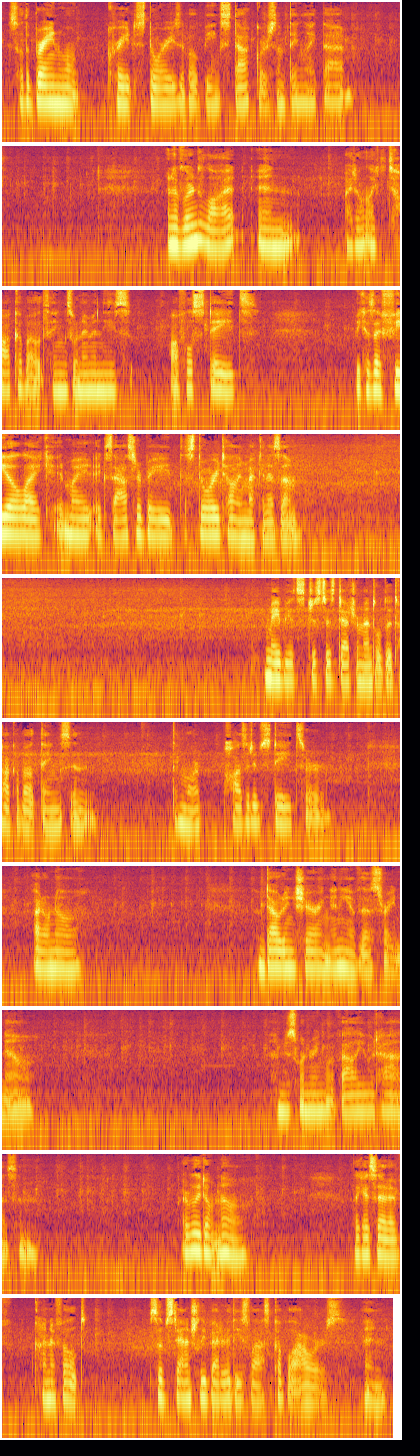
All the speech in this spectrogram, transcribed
So the brain won't create stories about being stuck or something like that. And I've learned a lot, and I don't like to talk about things when I'm in these awful states because I feel like it might exacerbate the storytelling mechanism. Maybe it's just as detrimental to talk about things in the more positive states, or I don't know. I'm doubting sharing any of this right now. I'm just wondering what value it has, and I really don't know. Like I said, I've kind of felt substantially better these last couple hours, and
